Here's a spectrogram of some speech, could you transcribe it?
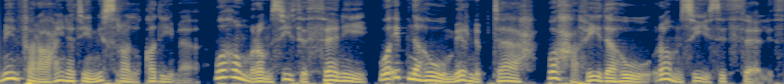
من فراعنة مصر القديمة وهم رمسيس الثاني وابنه ميرنبتاح وحفيده رمسيس الثالث.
